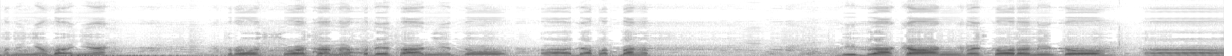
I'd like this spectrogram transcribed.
menunya banyak. Terus suasana pedesaannya itu eh, dapat banget. Di belakang restoran itu eh,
